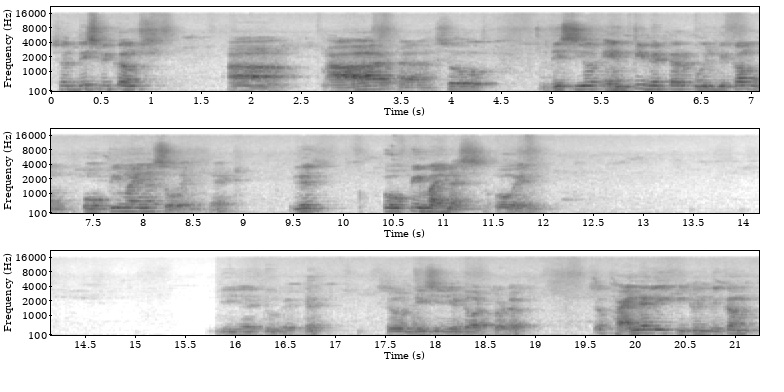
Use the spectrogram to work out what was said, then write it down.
So this becomes uh, R, uh, so this your NP vector will become OP minus ON, right? Because OP minus ON. These are two vectors. So this is a dot product. So finally it will become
